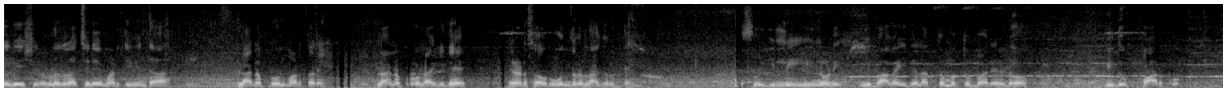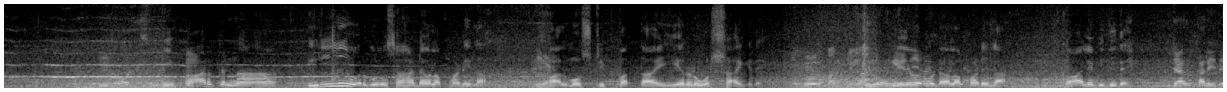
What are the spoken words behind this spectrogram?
ನಿವೇಶನಗಳು ರಚನೆ ಮಾಡ್ತೀವಿ ಅಂತ ಪ್ಲ್ಯಾನ್ ಅಪ್ರೂವಲ್ ಮಾಡ್ತಾರೆ. ಪ್ಲ್ಯಾನ್ ಅಪ್ರೂವಲ್ ಆಗಿದೆ. ಎರಡು ಸಾವಿರದ ಒಂದರಲ್ಲಿ ಆಗಿರುತ್ತೆ. ಸೊ ಇಲ್ಲಿ ನೋಡಿ, ಈ ಭಾಗ ಇದೆಯಲ್ಲ, ಹತ್ತೊಂಬತ್ತು ಬಾರ್ ಎರಡು. ಇದು ಪಾರ್ಕು ಈ ಪಾರ್ಕನ್ನು ಇಲ್ಲಿವರೆಗೂ ಸಹ ಡೆವಲಪ್ ಮಾಡಿಲ್ಲ. ಆಲ್ಮೋಸ್ಟ್ ಇಪ್ಪತ್ತ ಎರಡು ವರ್ಷ ಆಗಿದೆ. ಇಲ್ಲಿವರೆಗೂ ಡೆವಲಪ್ ಮಾಡಿಲ್ಲ. ಖಾಲಿ ಬಿದ್ದಿದೆ. ಜಾಗ ಖಾಲಿ ಇದೆ.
